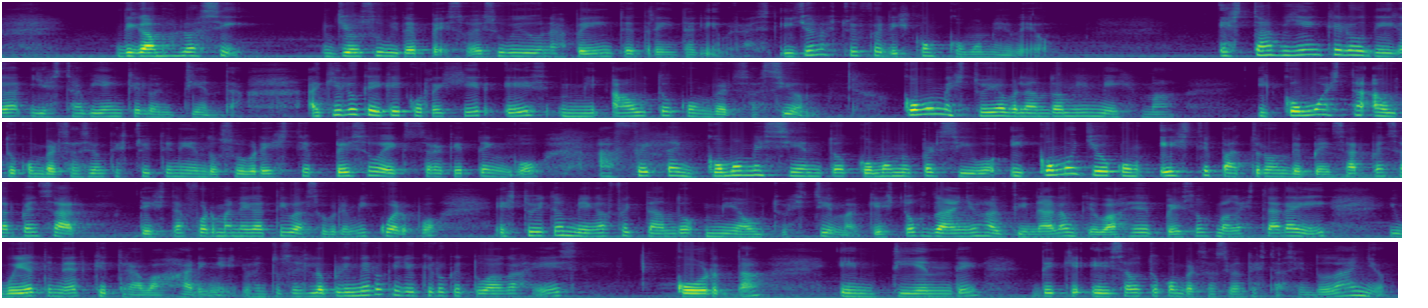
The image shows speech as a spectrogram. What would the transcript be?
Digámoslo así, yo subí de peso, he subido unas 20, 30 libras y yo no estoy feliz con cómo me veo. Está bien que lo diga y está bien que lo entienda. Aquí lo que hay que corregir es mi autoconversación. ¿Cómo me estoy hablando a mí misma? Y cómo esta autoconversación que estoy teniendo sobre este peso extra que tengo afecta en cómo me siento, cómo me percibo y cómo yo con este patrón de pensar, pensar, pensar, de esta forma negativa sobre mi cuerpo, estoy también afectando mi autoestima, que estos daños al final, aunque baje de peso, van a estar ahí y voy a tener que trabajar en ellos. Entonces, lo primero que yo quiero que tú hagas es corta, entiende de que esa autoconversación te está haciendo daño.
